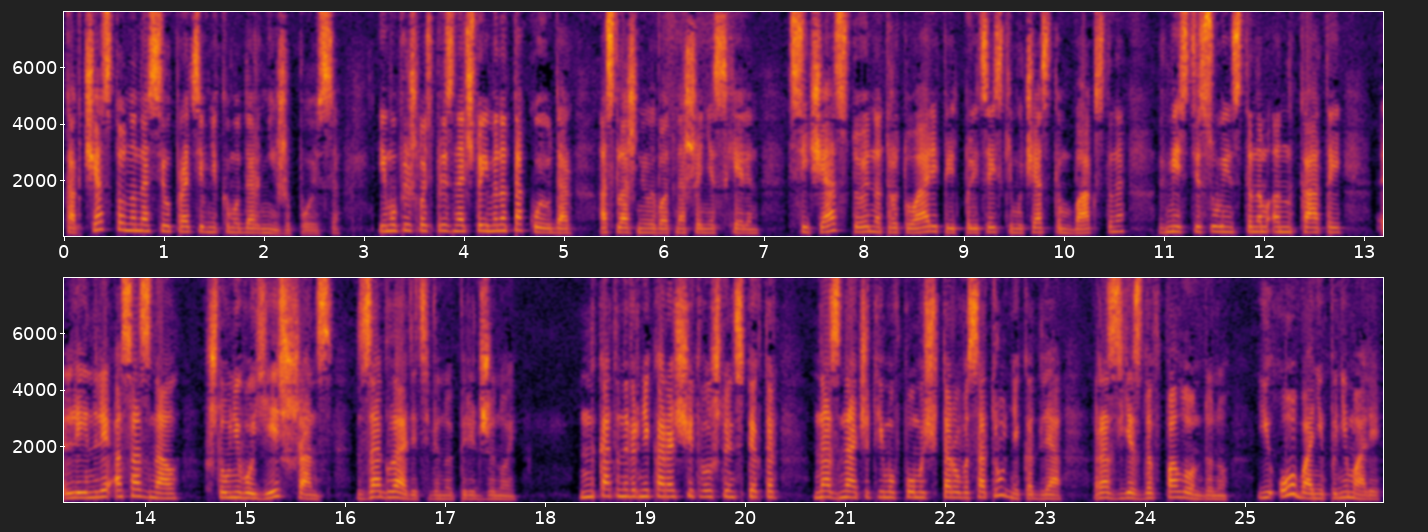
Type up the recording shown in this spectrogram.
как часто он наносил противникам удар ниже пояса. Ему пришлось признать, что именно такой удар осложнил его отношения с Хелен. Сейчас, стоя на тротуаре перед полицейским участком Бакстона вместе с Уинстоном Анкатой, Линли осознал, что у него есть шанс загладить вину перед женой. Нката наверняка рассчитывал, что инспектор назначит ему в помощь второго сотрудника для разъездов по Лондону, и оба они понимали,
